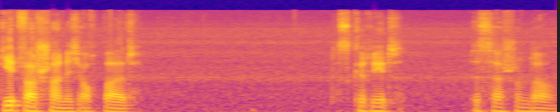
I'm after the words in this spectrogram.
Geht wahrscheinlich auch bald. Das Gerät ist er schon da.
